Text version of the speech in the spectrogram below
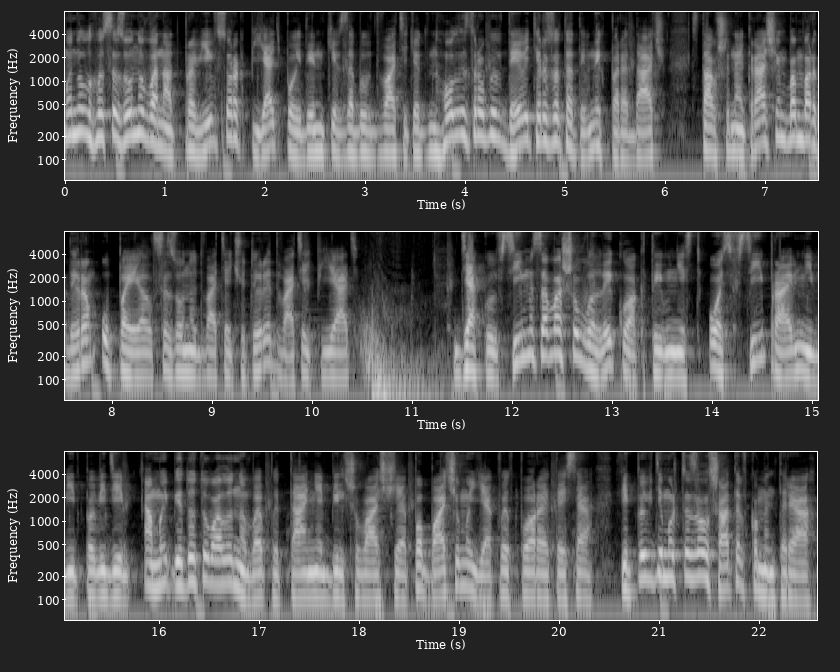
Минулого сезону Ванат провів 45 поєдинків, забив 21 гол і зробив 9 результативних передач, ставши найкращим бомбардиром УПЛ сезону 24-25. Дякую всім за вашу велику активність. Ось всі правильні відповіді. А ми підготували нове питання, більш важче. Побачимо, як ви впораєтеся. Відповіді можете залишати в коментарях.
